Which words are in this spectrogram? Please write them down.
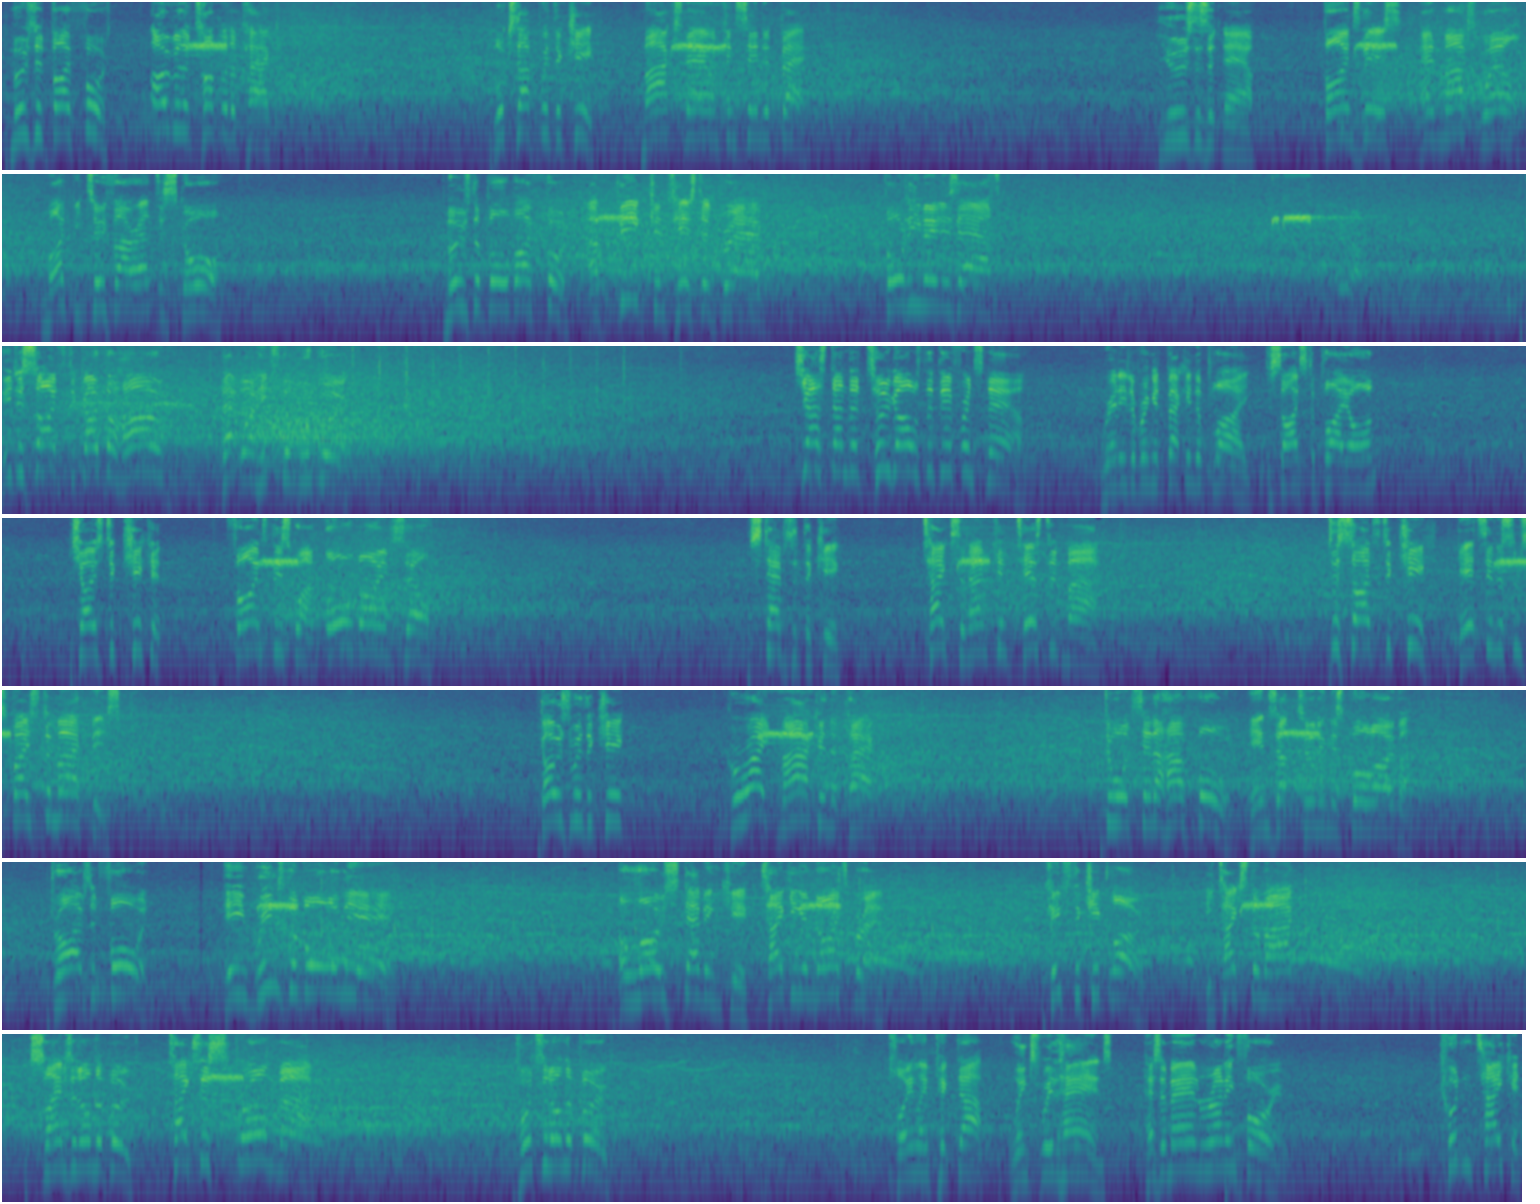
Moves it by foot. Over the top of the pack. Looks up with the kick. Marks now and can send it back. Uses it now. Finds this and marks well. Might be too far out to score. Moves the ball by foot. A big contested grab. 40 metres out. He decides to go for home. That one hits the woodwork. Just under two goals the difference now. Ready to bring it back into play. Decides to play on. Chose to kick it. Finds this one all by himself. Stabs at the kick. Takes an uncontested mark. Decides to kick. Gets into some space to mark this. Goes with the kick. Great mark in the pack. Towards centre half forward. Ends up turning this ball over. Drives it forward. He wins the ball in the air. A low stabbing kick. Taking a nice grab. Keeps the kick low. He takes the mark. Slams it on the boot. Takes a strong mark. Puts it on the boot. Cleanly picked up. Links with hands. Has a man running for him. Couldn't take it.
